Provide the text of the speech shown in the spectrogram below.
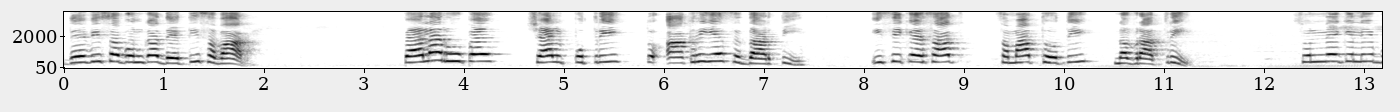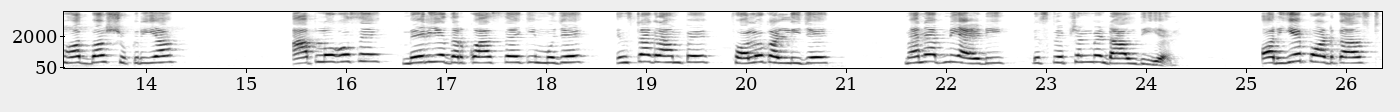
देवी सब उनका देती सवार। पहला रूप है शैलपुत्री तो आखिरी है सिद्धार्थी। इसी के साथ समाप्त होती नवरात्रि। सुनने के लिए बहुत बहुत शुक्रिया। आप लोगों से मेरी ये दरख्वास्त है कि मुझे इंस्टाग्राम पे फॉलो कर लीजिए। मैंने अपनी आईडी डिस्क्रिप्शन में डाल दी है। और ये पॉडकास्ट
